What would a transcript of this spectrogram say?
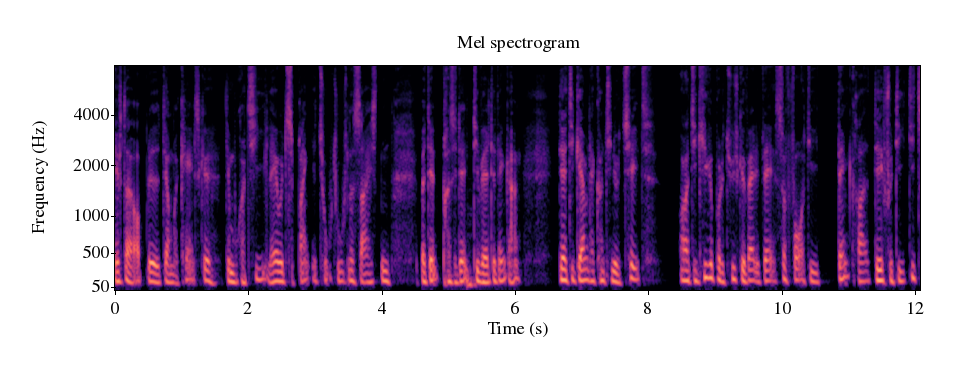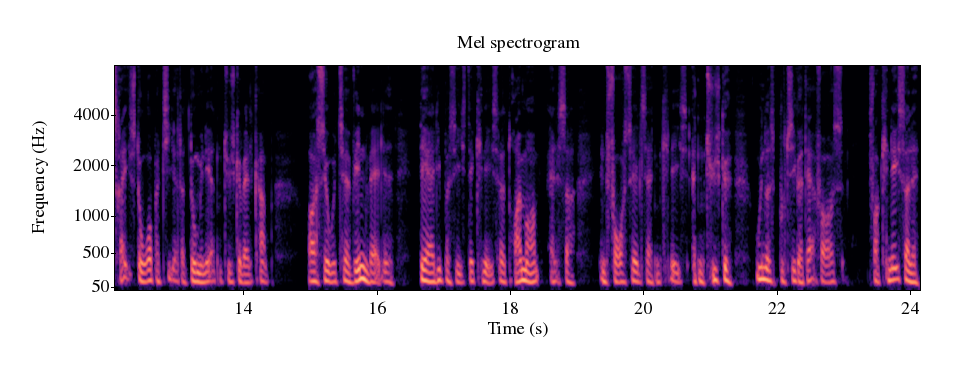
efter at have oplevet det amerikanske demokrati lave et spring i 2016 med den præsident, de valgte dengang. det er, at de gerne vil have kontinuitet. Og når de kigger på det tyske valg i dag, så får de i den grad det, fordi de tre store partier, der dominerer den tyske valgkamp, og ser ud til at vinde valget, det er lige præcis det, kineserne drømmer om, altså en fortsættelse af den, kines, af den tyske udenrigspolitik, og derfor også for kineserne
